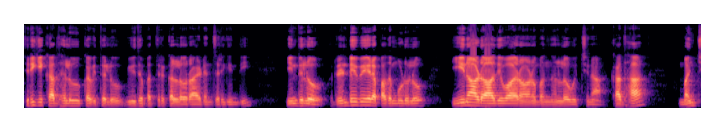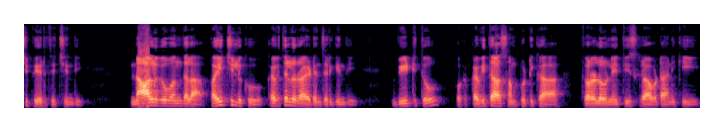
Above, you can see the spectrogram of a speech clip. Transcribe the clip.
తిరిగి కథలు కవితలు వివిధ పత్రికల్లో రాయడం జరిగింది. ఇందులో రెండు వేల పదమూడులో ఈనాడు ఆదివారం అనుబంధంలో వచ్చిన కథ మంచి పేరు తెచ్చింది. నాలుగు వందల పైచిలుకు కవితలు రాయడం జరిగింది. వీటితో ఒక కవితా సంపుటిక త్వరలోనే తీసుకురావడానికి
